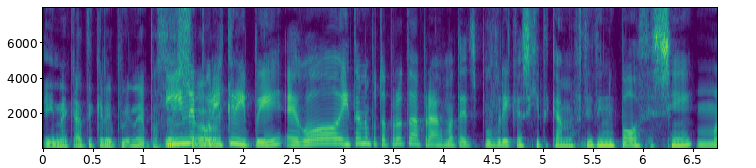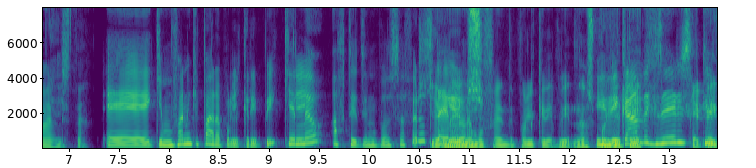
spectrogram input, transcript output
Είναι κάτι creepy να υποθέσω. Είναι πολύ creepy. Εγώ ήταν από τα πρώτα πράγματα έτσι, που βρήκα σχετικά με αυτή την υπόθεση. Μάλιστα. Ε, και μου φάνηκε πάρα πολύ creepy. Και λέω αυτή την υπόθεση θα φέρω Και τέλος. εμένα μου φαίνεται πολύ creepy. Να σου πω Ειδικά γιατί. αν δεν ξέρεις και Επειδή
